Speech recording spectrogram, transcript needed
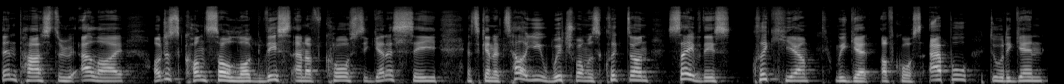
then pass through LI. I'll just console log this, and of course, you're gonna see it's gonna tell you which one was clicked on. Save this, click here, we get, of course, apple, do it again,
